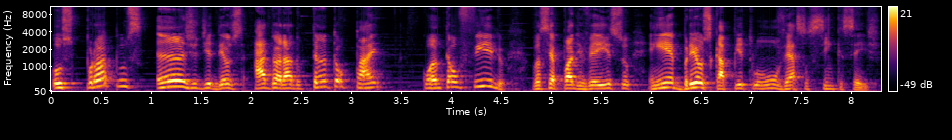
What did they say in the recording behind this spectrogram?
Os próprios anjos de Deus adoraram tanto ao Pai quanto ao Filho. Você pode ver isso em Hebreus capítulo 1, versos 5 e 6.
